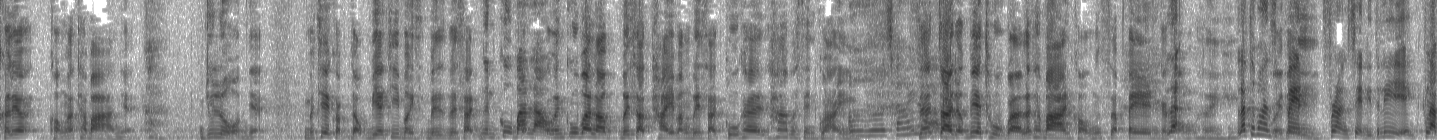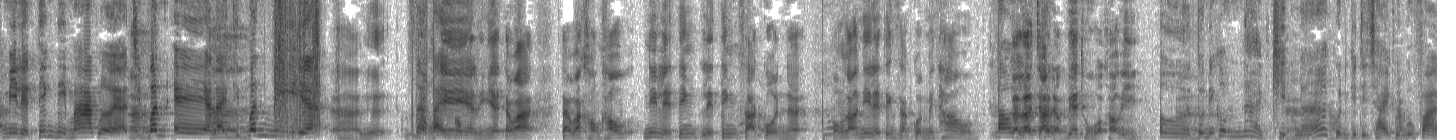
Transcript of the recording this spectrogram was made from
เขาเรียกของรัฐบาลเนี่ยค่ะยุโรปเนี่ย มาเทียบกับดอกเบี้ยที่บางบริษัทเงินกู้บ้านเราเงินกู้บ้านเราบริษัทไทยบางบริษัทกู้แค่ห้าเปอร์เซ็นต์กว่าเองเออใช่และค่ะจ่ายดอกเบี้ยถูกกว่ารัฐบาลของสเปนกับและของอะไรรัฐบาลสเปนของอิตาลีฝรั่งเศสอิตาลีเองกลับมีเรตติ้งดีมากเลยอะเออทิปเปิลเออะไรเออทิปเปิลบีอะอ่าหรือแต่สองไหนเอของอะไรเงี้ยแต่ว่าแต่ว่าของเขานี่เรตติ้งเรตติ้งสากลนะของเรานี่เรตติ้งสากลไม่เท่าเราแต่เราจ่ายดอกเบี้ยถูกกว่าเขาอีกเออตัวนี้ก็น่าคิดนะอ่าคุณกิติชัยคุณผู้ฟัง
